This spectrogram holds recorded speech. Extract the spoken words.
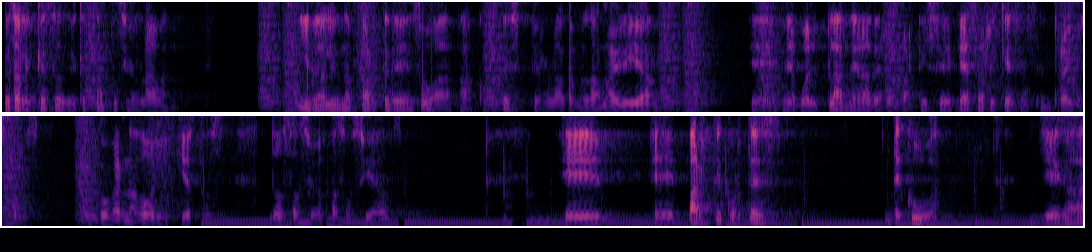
esas riquezas de que tanto se hablaban y darle una parte de eso a, a Cortés, pero la, la mayoría eh, o el plan era de repartirse esas riquezas entre ellos tres, el gobernador y, estos dos asociados. Eh, eh, parte Cortés de Cuba llega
